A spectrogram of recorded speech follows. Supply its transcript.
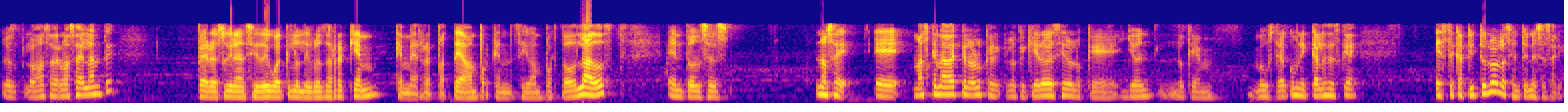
lo vamos a ver más adelante, pero eso hubieran sido igual que los libros de Requiem que me repateaban porque se iban por todos lados. Entonces, no sé, eh, más que nada creo lo que lo que quiero decir o lo que yo lo que me gustaría comunicarles es que este capítulo lo siento innecesario.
